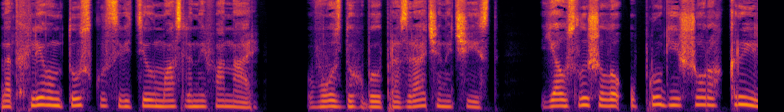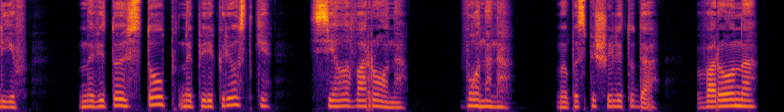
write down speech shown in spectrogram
над хлевом тускло светил масляный фонарь. Воздух был прозрачен и чист. я услышала упругий шорох крыльев. На витой столб на перекрестке села ворона. Вон она. Мы поспешили туда. Ворона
